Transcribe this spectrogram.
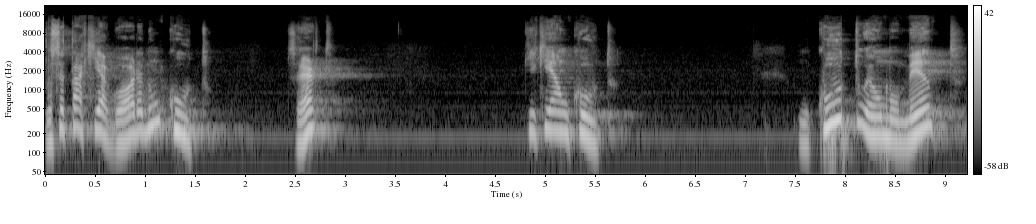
Você está aqui agora num culto, certo? O que, que é um culto? Um culto é um momento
